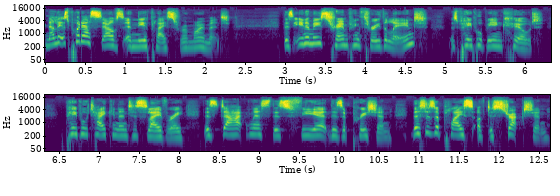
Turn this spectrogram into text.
Now let's put ourselves in their place for a moment. There's enemies tramping through the land, there's people being killed, people taken into slavery, there's darkness, there's fear, there's oppression. This is a place of destruction,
